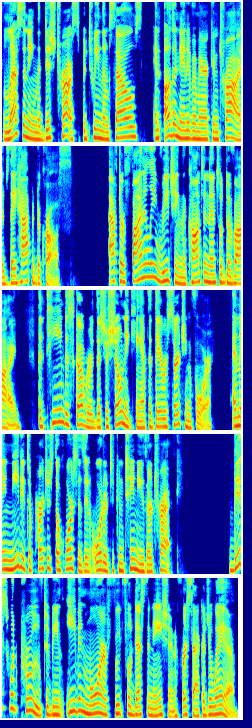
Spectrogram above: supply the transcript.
lessening the distrust between themselves and other Native American tribes they happened across. After finally reaching the Continental Divide, the team discovered the Shoshone camp that they were searching for, and they needed to purchase the horses in order to continue their trek. This would prove to be an even more fruitful destination for Sacagawea.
